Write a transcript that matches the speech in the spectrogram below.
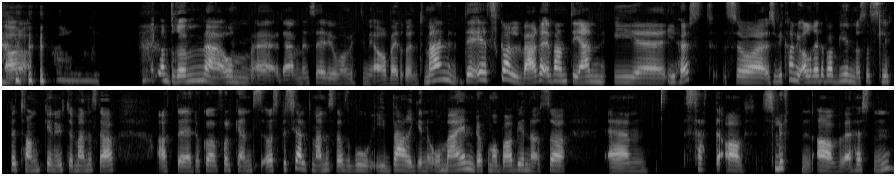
Ja da. Jeg kan drømme om eh, det, men så er det jo vanvittig mye arbeid rundt. Men det skal være event igjen i, eh, i høst, så, så, vi kan jo allerede bare begynne å slippe tanken ut til mennesker. At uh, dere folkens, og spesielt mennesker som bor i Bergen og omegn, dere må bare begynne å eh, sette av slutten av høsten.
